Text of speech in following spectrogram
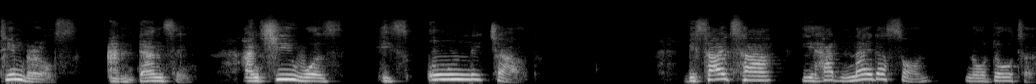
timbrels and dancing, and she was his only child. Besides her, he had neither son nor daughter.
